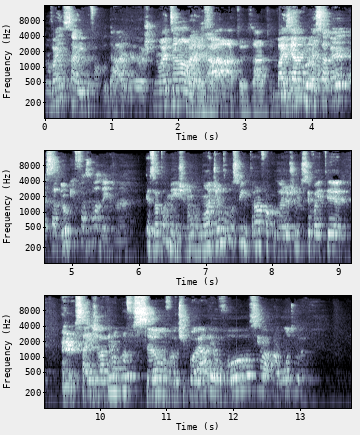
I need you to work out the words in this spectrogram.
não vai sair da faculdade, né? eu acho que não é Não, desencorajar. exato, exato. Mas é, é saber, é saber o que fazer lá dentro, né? Exatamente. Não, não adianta você entrar na faculdade achando que você vai ter sair de lá tendo uma profissão, ou tipo, ah, eu vou, sei lá, para algum outro lugar.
